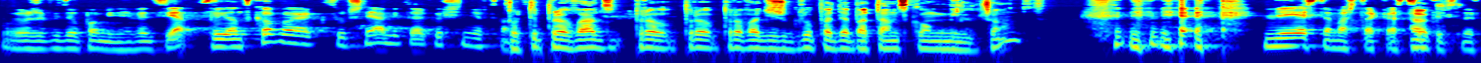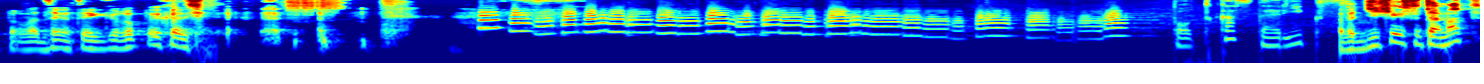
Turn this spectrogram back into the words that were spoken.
mówią, że widzą pominie, więc ja wyjątkowo jak z uczniami to jakoś się nie wtrącam. To ty prowadzi, pro, pro, prowadzisz grupę debatancką milcząc? nie, nie, nie jestem aż tak ascetyczny okay. w prowadzeniu tej grupy, choć... Podcasterix. Ale dzisiejszy temat?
